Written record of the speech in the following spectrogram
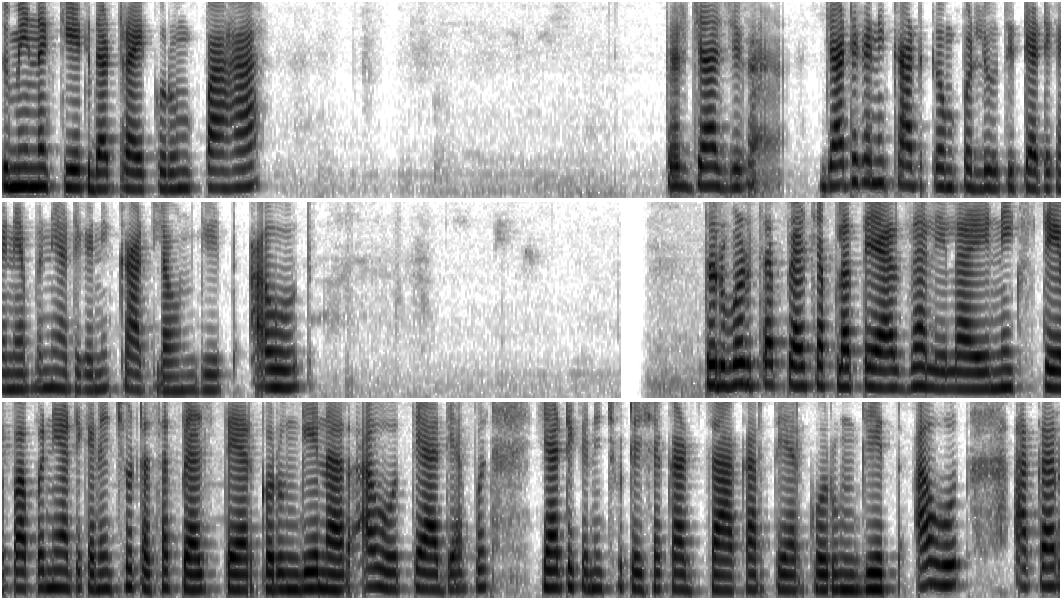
तुम्ही नक्की एकदा ट्राय करून पहा. तर ज्या जे ज्या ठिकाणी काट कम पडली होती त्या ठिकाणी आपण या ठिकाणी काट लावून घेत आहोत. तर वरचा पॅच आपला तयार झालेला आहे. नेक्स्ट स्टेप आपण या ठिकाणी छोटासा पॅच तयार करून घेणार आहोत. त्याआधी आपण या ठिकाणी छोट्याशा काठचा आकार तयार करून घेत आहोत. आकार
